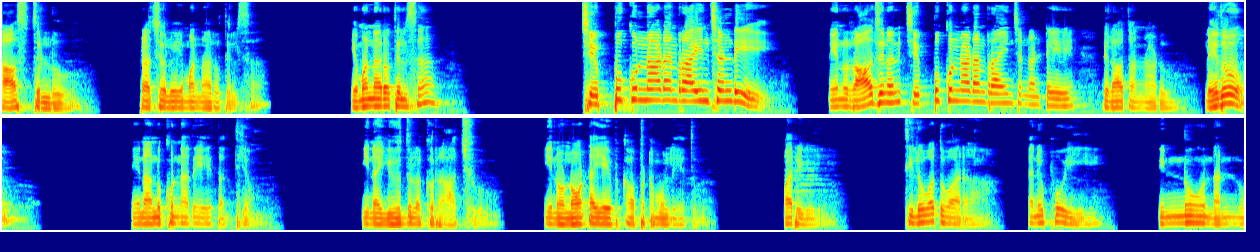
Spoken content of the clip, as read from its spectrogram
ఆస్తులు ప్రజలు ఏమన్నారో తెలుసా? ఏమన్నారో తెలుసా? చెప్పుకున్నాడని రాయించండి. నేను రాజునని చెప్పుకున్నాడని రాయించండి అంటే పిలాత్ అన్నాడు. లేదో నేను అనుకున్నదే తథ్యం. ఈయన యూదులకు రాజు. ఈయన నోట ఏ కపటము లేదు. మరి సిలువ ద్వారా చనిపోయి నిన్ను నన్ను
